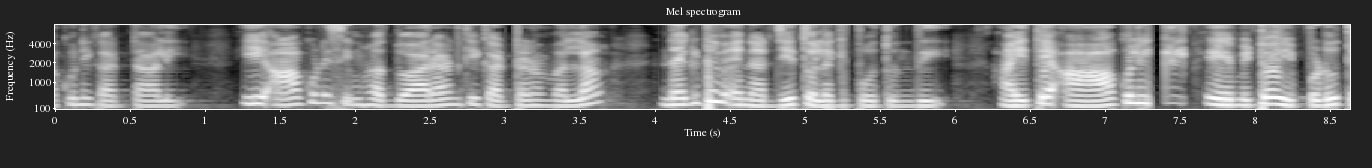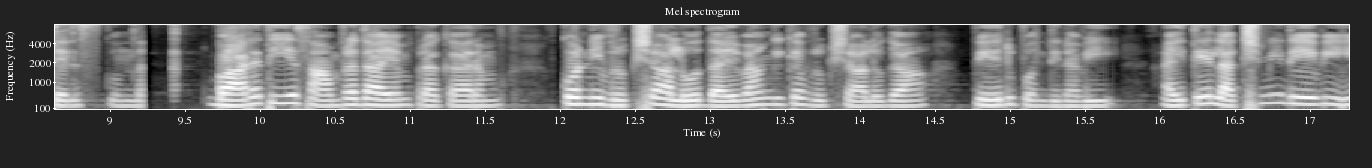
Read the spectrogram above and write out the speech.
ఆకుని కట్టాలి. ఈ ఆకుని సింహద్వారానికి కట్టడం వల్ల నెగిటివ్ ఎనర్జీ తొలగిపోతుంది. అయితే ఆ ఆకులు ఏమిటో ఇప్పుడు తెలుసుకుందాం. భారతీయ సాంప్రదాయం ప్రకారం కొన్ని వృక్షాలు దైవాంగిక వృక్షాలుగా పేరు పొందినవి. అయితే లక్ష్మీదేవి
